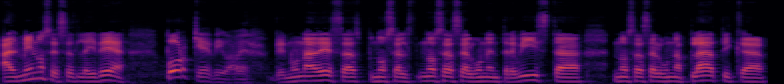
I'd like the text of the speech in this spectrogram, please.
Al menos esa es la idea. Porque, digo, a ver, en una de esas no se, no se hace alguna entrevista, no se hace alguna plática.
